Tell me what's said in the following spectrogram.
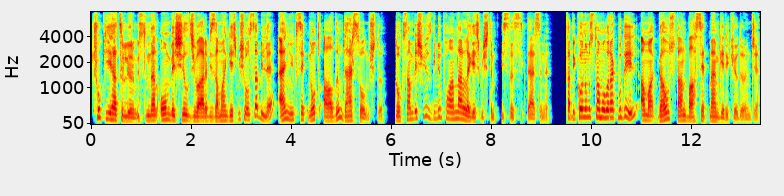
Çok iyi hatırlıyorum üstünden 15 yıl civarı bir zaman geçmiş olsa bile en yüksek not aldığım ders olmuştu. 95-100 gibi puanlarla geçmiştim istatistik dersini. Tabi konumuz tam olarak bu değil ama Gauss'tan bahsetmem gerekiyordu önce.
